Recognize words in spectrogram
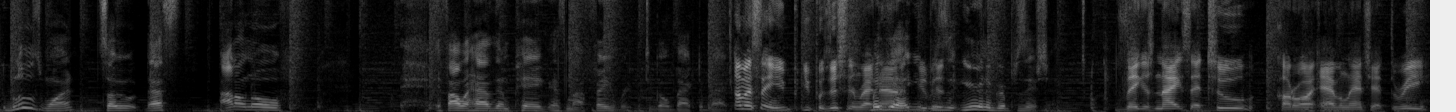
the Blues won, so that's I don't know if, if I would have them pegged as my favorite to go back to back. I'm not saying you you position right But now. yeah, you posi- you're in a good position. Vegas Knights at two, Colorado Avalanche at 3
